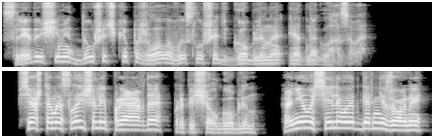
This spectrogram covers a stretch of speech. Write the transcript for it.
Следующими Душечка пожелала выслушать Гоблина и Одноглазого. «Все, что мы слышали, правда», — пропищал Гоблин. «Они усиливают гарнизоны,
